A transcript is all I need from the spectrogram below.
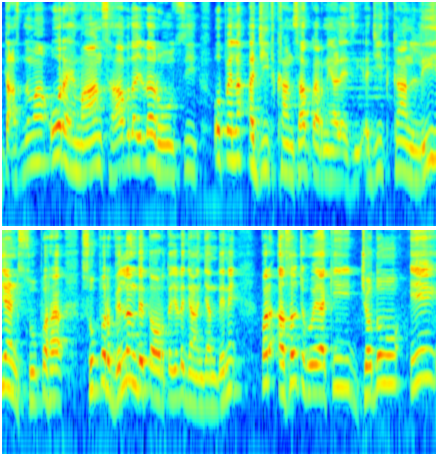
ਦੱਸ ਦਵਾਂ, ਉਹ ਰਹਿਮਾਨ ਸਾਹਿਬ ਦਾ ਜਿਹੜਾ ਰੋਲ ਸੀ, ਉਹ ਪਹਿਲਾਂ ਅਜੀਤ ਖਾਨ ਸਾਹਿਬ ਕਰਨੇ ਵਾਲੇ ਸੀ। Ajit Khan legend super super villain ਦੇ ਤੌਰ ਤੇ ਜਿਹੜੇ ਜਾਣੇ ਜਾਂਦੇ ਨੇ। ਪਰ ਅਸਲ 'ਚ ਹੋਇਆ ਕਿ ਜਦੋਂ ਇਹ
